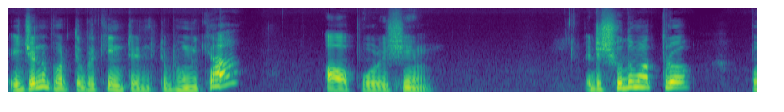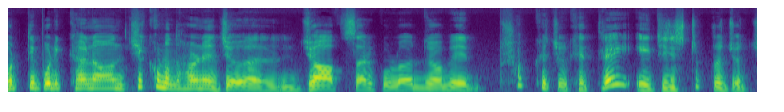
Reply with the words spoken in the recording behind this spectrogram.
এই জন্য ভর্তি পরীক্ষা ইন্টারনেটের ভূমিকা অপরিসীম। এটা শুধুমাত্র ভর্তি পরীক্ষা নন যে কোনো ধরনের জব সার্কুলার জবের সব কিছুর ক্ষেত্রে এই জিনিসটা প্রযোজ্য।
